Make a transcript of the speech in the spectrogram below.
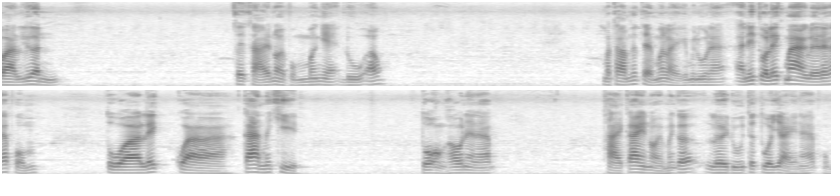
บานเลื่อน สายๆหน่อยผมมาแงะดูเอ้า มาทำตั้งแต่เมื่อไหร่ก็ไม่รู้นะ อันนี้ตัวเล็กมากเลยนะครับผม ตัวเล็กกว่าก้านไม่ขีด ตัวของเขาเนี่ยนะครับ ถ่ายใกล้หน่อยมันก็เลยดูจะตัวใหญ่นะครับผม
